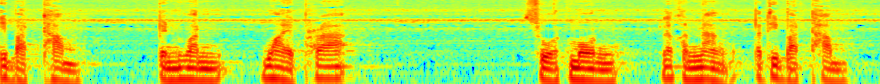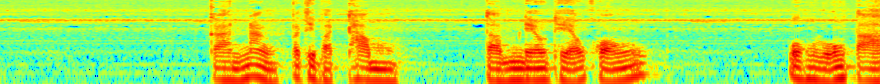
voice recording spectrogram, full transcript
ฏิบัติธรรม เป็นวันไหว้พระ สวดมนต์แล้วก็นั่งปฏิบัติธรรม การนั่งปฏิบัติธรรม ตามแนวแถวขององค์หลวงตา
